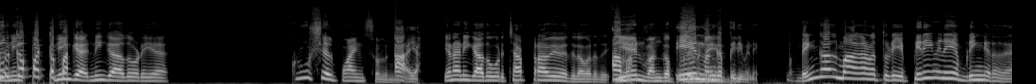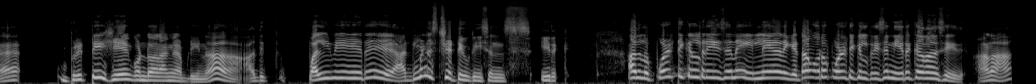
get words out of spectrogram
சுருக்கப்பட்ட ப- நீங்க நீங்க அதோடைய குரூஷியல் பாயிண்ட் சொல்லுங்க. ஆ. ஏன்னா நீங்க அது ஒரு சாப்டராகவே இதுல வருது. ஏன் வங்க ஏன் வங்க பிரிவினை பெங்கால் மாகாணத்துடைய பிரிவினை அப்படிங்கிறத பிரிட்டிஷ் ஏன் கொண்டு வராங்க அப்படின்னா அதுக்கு பல்வேறு அட்மினிஸ்ட்ரேட்டிவ் ரீசன்ஸ் இருக்கு. அதில் பொலிட்டிக்கல் ரீசனே இல்லையான்னு கேட்டால் ஒரு பொலிட்டிக்கல் ரீசன் இருக்க தான் செய்யுது. ஆனால்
